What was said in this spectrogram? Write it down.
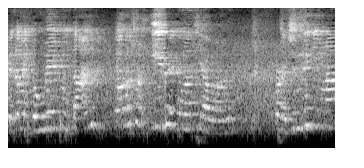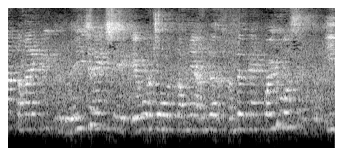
કે તમે ગમે એટલું દાન કરો છો, એ ભેગું નથી આવવાનું. પણ જિંદગીમાં તમારે કંઈક રહી જાય છે, એવો જો તમને અંદર અંદર કંઈક પડ્યું હશે, તો એ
